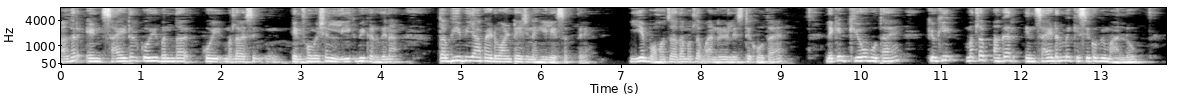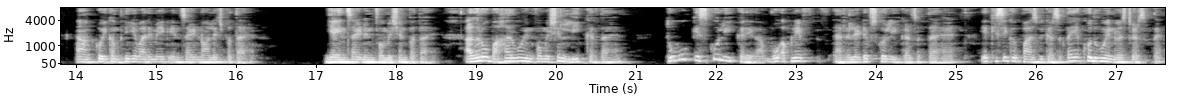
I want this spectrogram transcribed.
अगर इनसाइडर कोई बंदा कोई मतलब ऐसे इंफॉर्मेशन लीक भी कर देना तभी भी आप एडवांटेज नहीं ले सकते। ये बहुत ज़्यादा मतलब अनरियलिस्टिक होता है। लेकिन क्यों होता है? क्योंकि मतलब अगर इनसाइडर में किसी को भी मान लो आ, कोई कंपनी के बारे में एक इनसाइड नॉलेज पता है या इनसाइड इन्फॉर्मेशन पता है अगर वो बाहर वो इन्फॉर्मेशन लीक करता है तो वो किसको लीक करेगा? वो अपने रिलेटिव्स को लीक कर सकता है, या किसी के पास भी कर सकता है, या खुद वो इन्वेस्ट कर सकता है।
